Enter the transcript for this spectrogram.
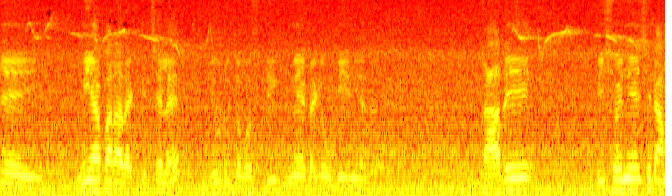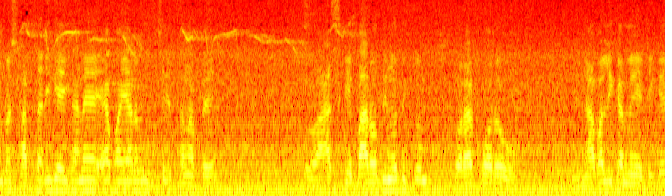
যে মিয়াপাড়ার একটি ছেলে জোর জবস্তি, মেয়েটাকে উঠিয়ে নিয়ে যায়। তারই বিষয় নিয়ে সেটা আমরা সাত তারিখে এখানে এফআইআর হচ্ছে থানাতে। তো আজকে বারো দিন অতিক্রম করার পরেও নাবালিকা মেয়েটিকে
